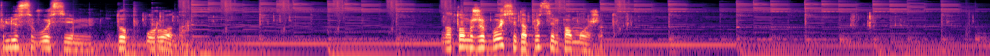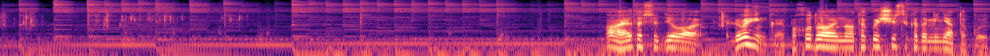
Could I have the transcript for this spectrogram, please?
плюс 8 доп урона. На том же боссе, допустим, поможет. А, это все дело легенькое. Походу, на такой чисто, когда меня атакуют.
